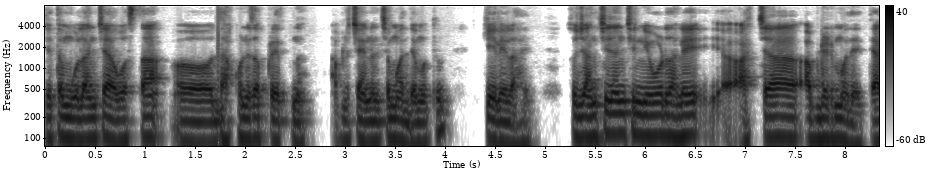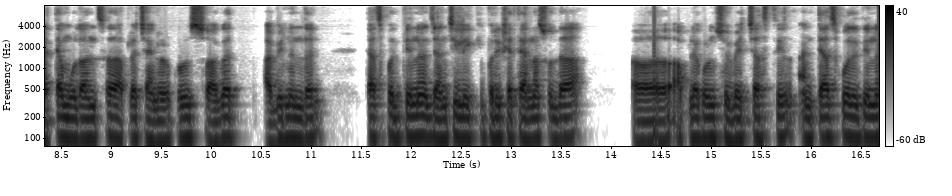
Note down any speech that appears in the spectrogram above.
जिथं मुलांची अवस्था दाखवण्याचा प्रयत्न आपल्या चॅनलच्या माध्यमातून केलेला आहे. सो ज्यांची ज्यांची निवड झाले आजच्या अपडेटमध्ये त्या त्या मुलांचं आपल्या चॅनलकडून स्वागत अभिनंदन. त्याच पद्धतीनं ज्यांची लेखी परीक्षा त्यांना सुद्धा आपल्याकडून शुभेच्छा असतील. आणि त्याच पद्धतीनं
